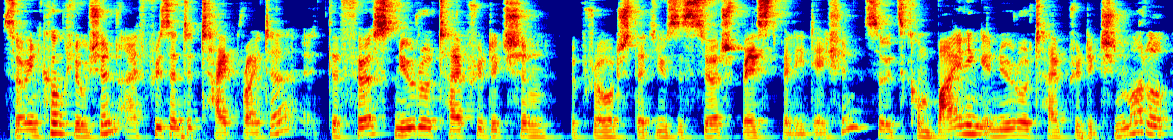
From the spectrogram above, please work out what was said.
So in conclusion, I've presented Typewriter, the first neural type prediction approach that uses search-based validation. So it's combining a neural type prediction model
